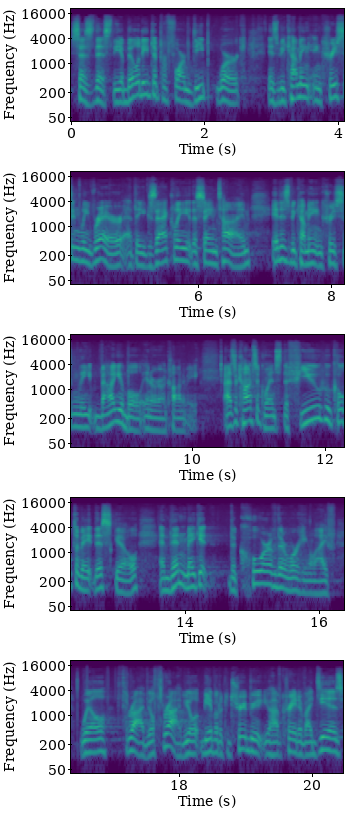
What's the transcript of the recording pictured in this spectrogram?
says this The ability to perform deep work is becoming increasingly rare at the exactly the same time it is becoming increasingly valuable in our economy. As a consequence, the few who cultivate this skill and then make it the core of their working life will thrive. You'll thrive. You'll be able to contribute. You'll have creative ideas.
